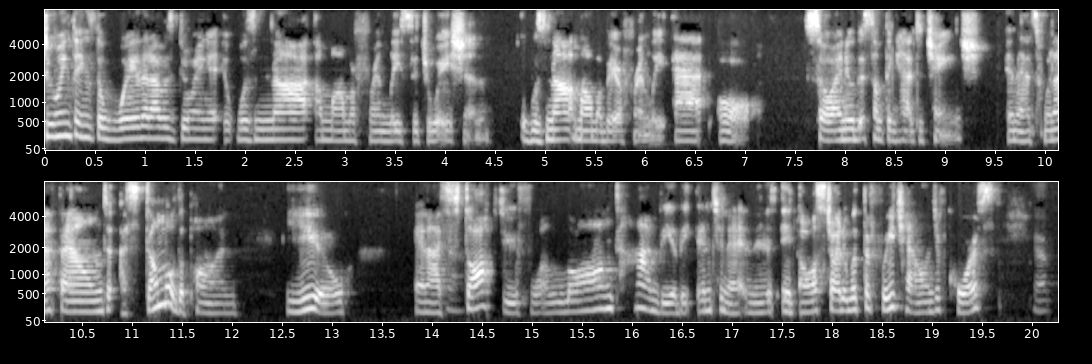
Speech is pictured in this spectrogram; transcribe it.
doing things the way that I was doing it, it was not a mama friendly situation. It was not mama bear friendly at all. So I knew that something had to change. And that's when I found, I stumbled upon you and I stalked you for a long time via the internet. And it, it all started with the free challenge, of course. Yep.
